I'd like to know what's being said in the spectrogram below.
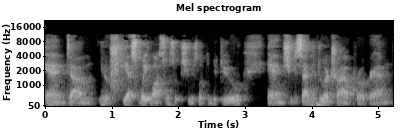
And um, you know yes weight loss was what she was looking to do. And she decided to do our trial program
